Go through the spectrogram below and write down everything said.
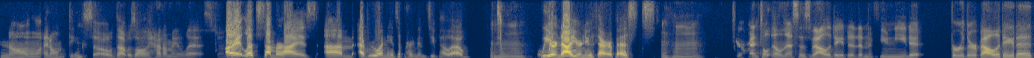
No, I don't think so. That was all I had on my list. All right. Let's summarize. Um. Everyone needs a pregnancy pillow. Mm-hmm. We are now your new therapists. Mm-hmm. Your mental illness is validated, and if you need it further validated,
